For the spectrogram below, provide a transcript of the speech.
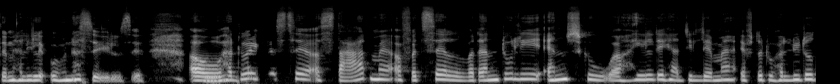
den her lille undersøgelse. Og mm. har du ikke lyst til at starte med at fortælle, hvordan du lige anskuer hele det her dilemma, efter du har lyttet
